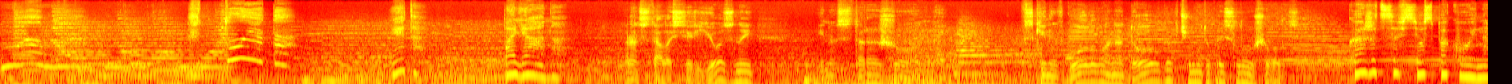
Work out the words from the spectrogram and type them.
Мама, что это? Это поляна. Она стала серьезной и настороженной. Вскинув голову, она долго к чему-то прислушивалась. Кажется, все спокойно.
